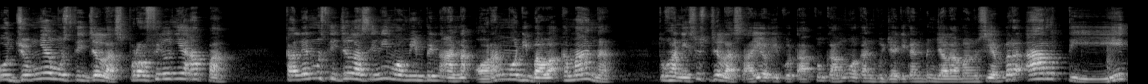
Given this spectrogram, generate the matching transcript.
ujungnya mesti jelas. Profilnya apa? Kalian mesti jelas ini mau mimpin anak orang, mau dibawa ke mana. Tuhan Yesus jelas, ayo ikut aku, kamu akan kujadikan penjala manusia. Berarti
